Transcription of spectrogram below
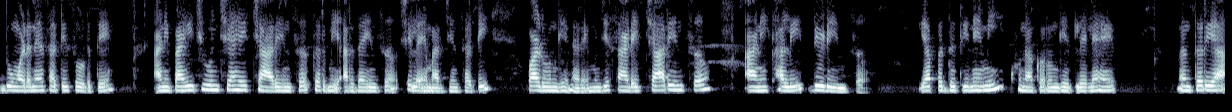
दुमडण्यासाठी सोडते. आणि बाहीची उंची आहे चार इंच तर मी अर्धा इंच शिलाई मार्जिनसाठी वाढवून घेणार आहे. म्हणजे साडेचार इंच आणि खाली दीड इंच. या पद्धतीने मी खुणा करून घेतलेल्या आहेत. नंतर या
